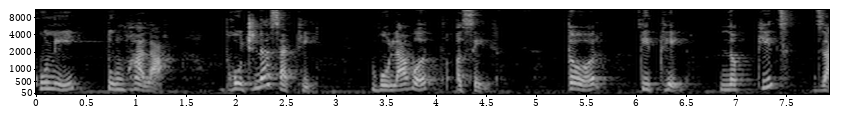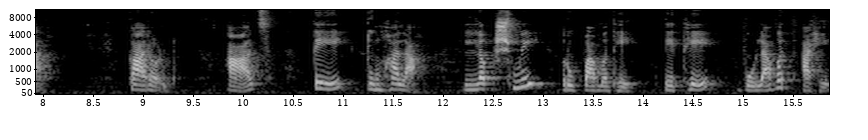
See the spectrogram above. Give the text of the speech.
कुणी तुम्हाला भोजनासाठी बोलावत असेल तर तिथे नक्कीच जा. कारण आज ते तुम्हाला लक्ष्मी रूपामध्ये तेथे बोलावत आहे.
